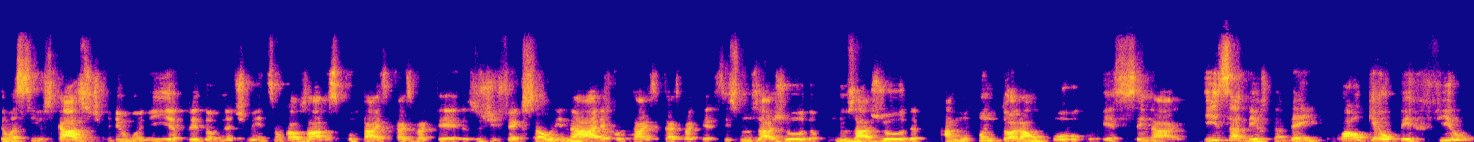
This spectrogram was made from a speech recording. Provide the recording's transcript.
então, assim, os casos de pneumonia predominantemente são causados por tais e tais bactérias, os de infecção urinária por tais e tais bactérias. Isso nos ajuda, nos ajuda a monitorar um pouco esse cenário e saber também qual que é o perfil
